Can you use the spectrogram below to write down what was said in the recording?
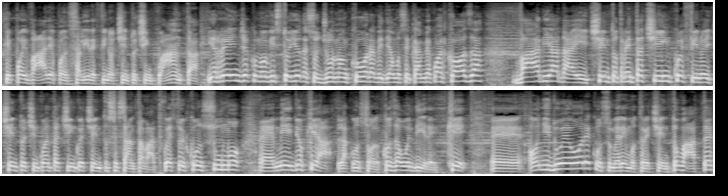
che poi varia può salire fino a 150 il range come ho visto io adesso aggiorno ancora vediamo se cambia qualcosa varia dai 135 fino ai 155 160 watt. Questo è il consumo eh, medio che ha la console. Cosa vuol dire? Che eh, eh, ogni due ore consumeremo 300 watt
